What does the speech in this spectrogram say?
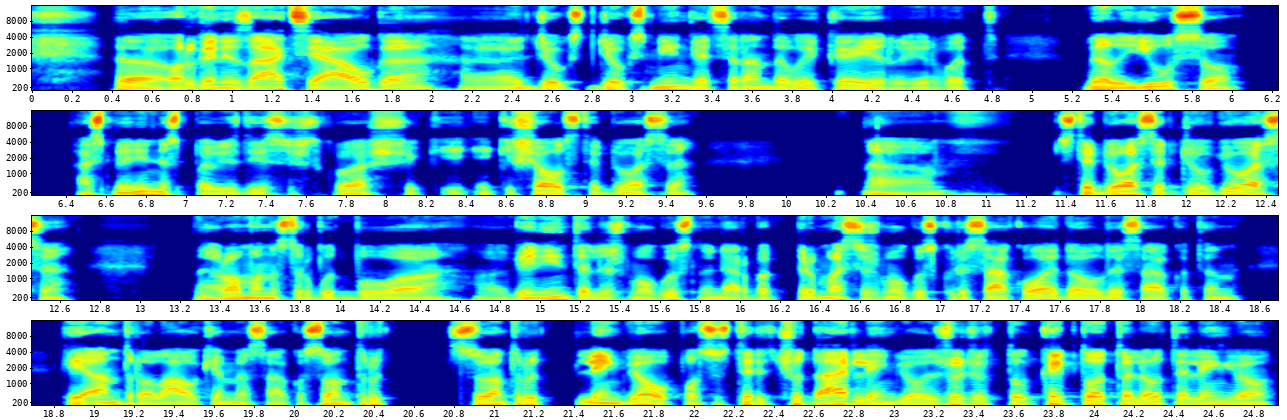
organizacija auga, džiaugs, džiaugsmingai atsiranda vaikai ir, ir vat, vėl jūsų asmeninis pavyzdys, iš tikrųjų, aš iki, iki šiol stebiuosi, stebiuosi ir džiaugiuosi, Romanas turbūt buvo vienintelis žmogus, nu, arba pirmasis žmogus, kuris sako, oi, Doldai, sako, ten, kai antro laukiame, sako, su antru, su antru lengviau, po su trečiu dar lengviau, žodžiu, to, kaip tuo toliau, tai lengviau.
